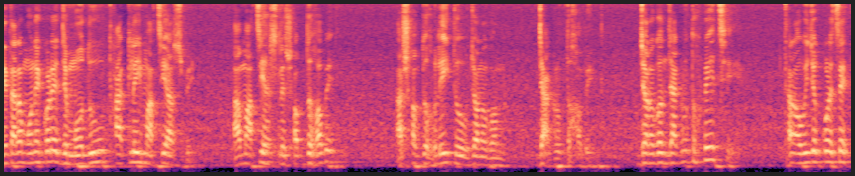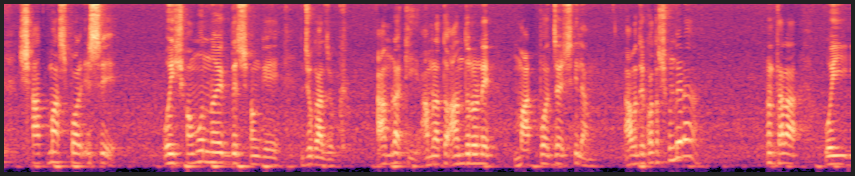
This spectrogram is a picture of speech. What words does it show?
নেতারা মনে করে যে মধু থাকলেই মাছি আসবে, আর মাছি আসলে শব্দ হবে, আর শব্দ হলেই তো জনগণ জাগ্রত হবে। জনগণ জাগ্রত হয়েছে। তারা অভিযোগ করেছে, সাত মাস পর এসে ওই সমন্বয়কদের সঙ্গে যোগাযোগ। আমরা কি? আমরা তো আন্দোলনে মাঠ পর্যায়ে ছিলাম। আমাদের কথা শুনবে না? তারা ওই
